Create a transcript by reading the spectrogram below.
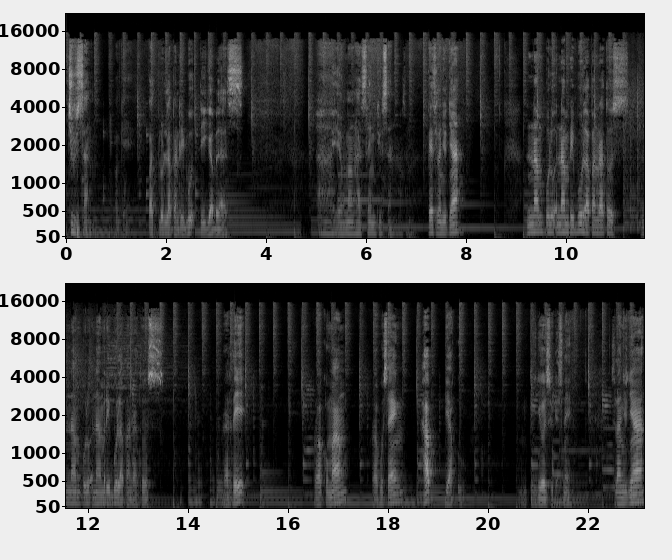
Jusang. Oke, 48.013. Ah, Yongmang Haseng Jusang. Oke, selanjutnya. 66.800 66.800 berarti Rakumang Rakuseng Hap Piaku Oke jo sudah sini. Selanjutnya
